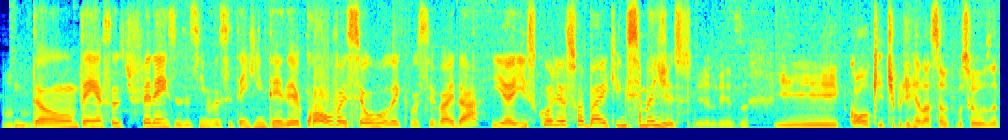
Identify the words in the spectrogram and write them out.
Uhum. Então tem essas diferenças, assim, você tem que entender qual vai ser o rolê que você vai dar e aí escolher a sua bike em cima disso. Beleza. E qual que tipo de relação que você usa?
